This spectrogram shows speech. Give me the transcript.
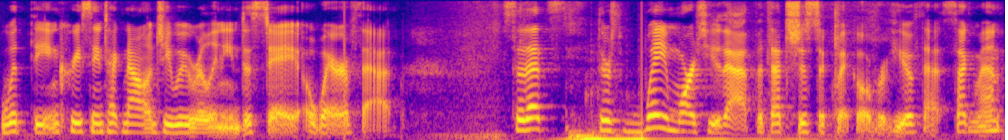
with the increasing technology, we really need to stay aware of that. So that's there's way more to that, but that's just a quick overview of that segment.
